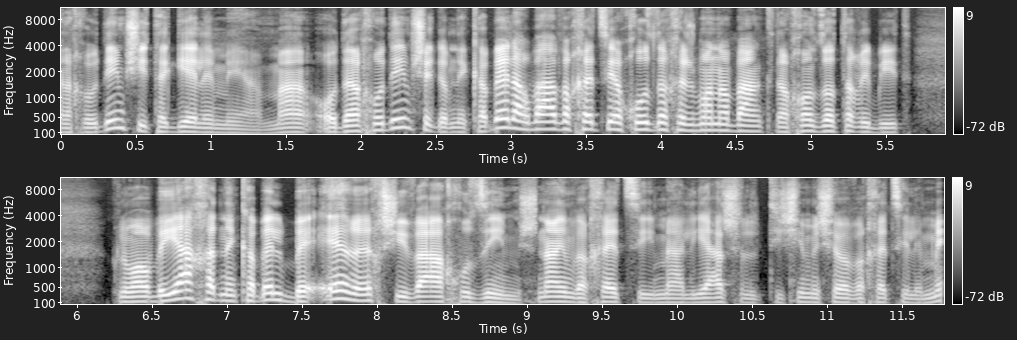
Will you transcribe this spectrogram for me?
אנחנו יודעים שהיא תגיע ל-100. מה עוד אנחנו יודעים? שגם נקבל 4.5% לחשבון הבנק, נכון? זאת הריבית. כלומר, ביחד נקבל בערך 7 אחוזים, 2.5 מעלייה של 97.5 ל-100,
